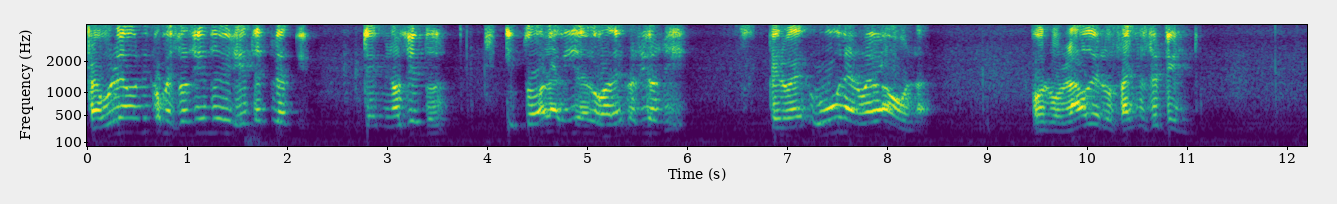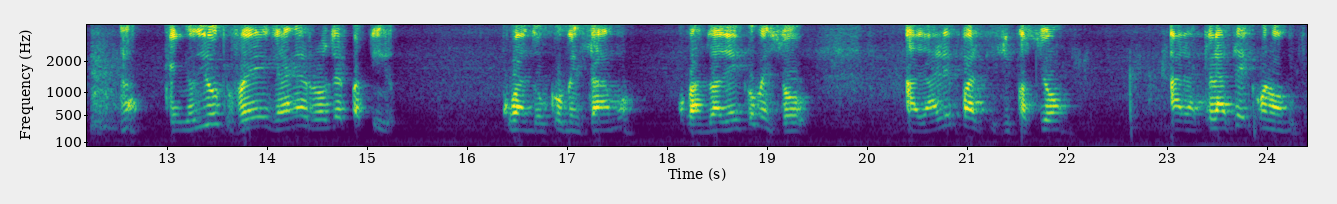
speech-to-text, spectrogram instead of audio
Raúl León comenzó siendo dirigente estudiantil, terminó siendo, y toda la vida adeptos ha sido así. Pero hubo una nueva ola por los lados de los años 70, ¿no? que yo digo que fue el gran error del partido. Cuando comenzamos, cuando ADE comenzó a darle participación a la clase económica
